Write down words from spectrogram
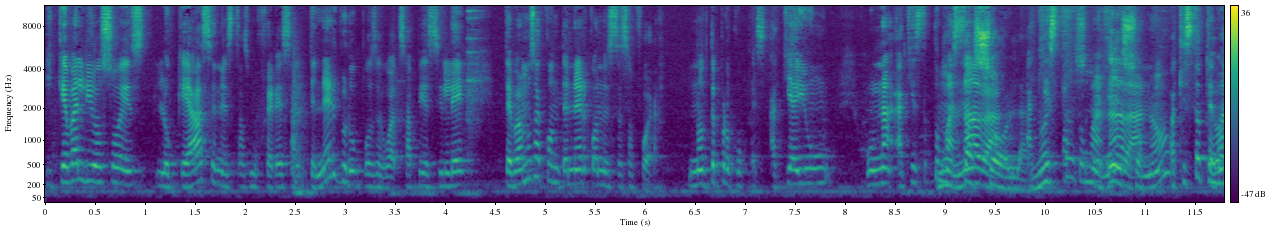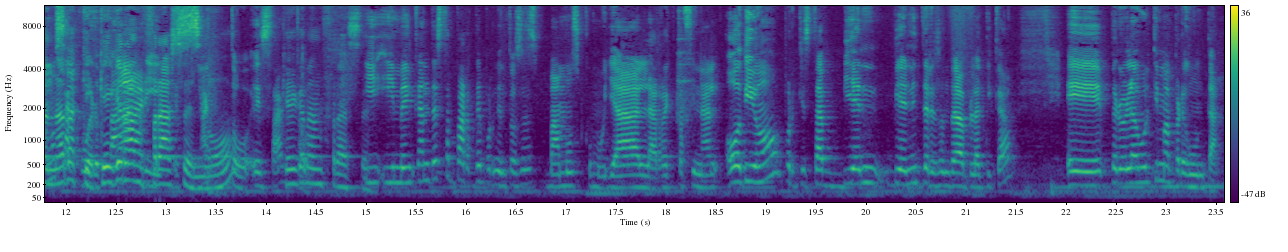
Y qué valioso es lo que hacen estas mujeres al tener grupos de WhatsApp y decirle, te vamos a contener cuando estés afuera. No te preocupes. Aquí hay un, una, aquí está tu no manada. estás sola, Aquí no está estás tu manada, eso. ¿no? Aquí está tu manada, que qué gran y- frase, ¿no? Exacto, exacto. Qué gran frase. Y, y me encanta esta parte porque entonces vamos como ya a la recta final. Odio porque está bien, bien interesante la plática. Eh, pero la última pregunta,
